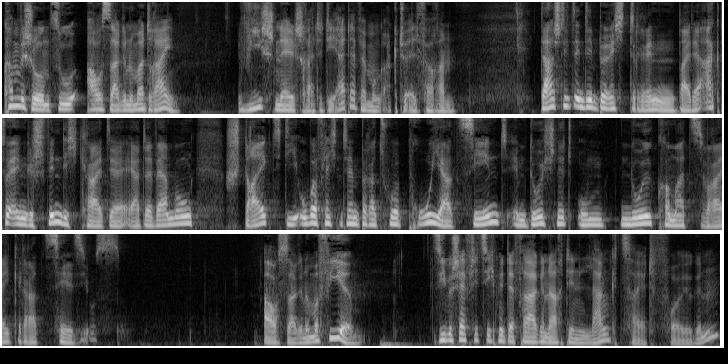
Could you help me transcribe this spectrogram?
Kommen wir schon zu Aussage Nummer drei. Wie schnell schreitet die Erderwärmung aktuell voran? Da steht in dem Bericht drin, bei der aktuellen Geschwindigkeit der Erderwärmung steigt die Oberflächentemperatur pro Jahrzehnt im Durchschnitt um 0,2 Grad Celsius. Aussage Nummer 4. Sie beschäftigt sich mit der Frage nach den Langzeitfolgen.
